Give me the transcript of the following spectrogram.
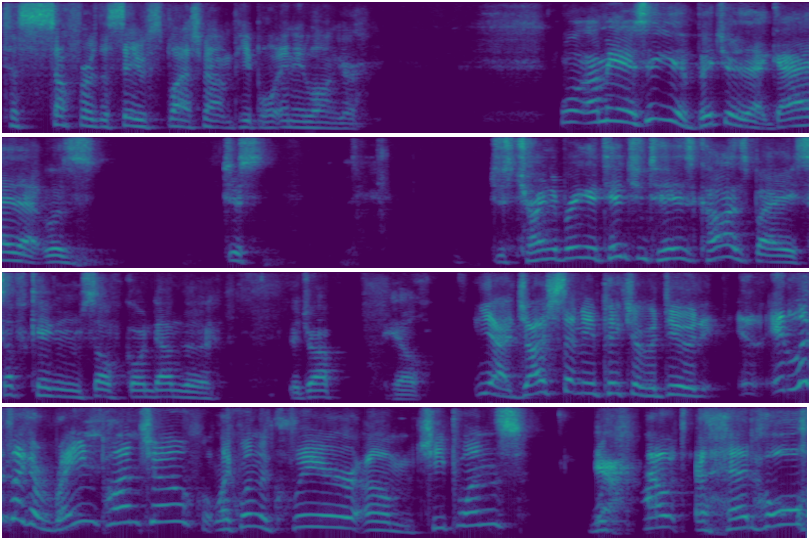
to suffer the Save Splash Mountain people any longer. Well, I mean, I sent you a picture of that guy that was just just trying to bring attention to his cause by suffocating himself going down the the drop hill. Yeah, Josh sent me a picture of a dude. It, it looked like a rain poncho, like one of the clear, um, cheap ones, Yeah. without a head hole,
